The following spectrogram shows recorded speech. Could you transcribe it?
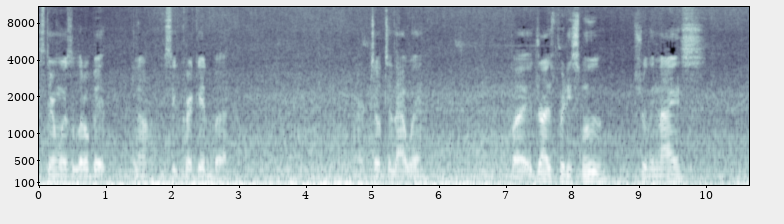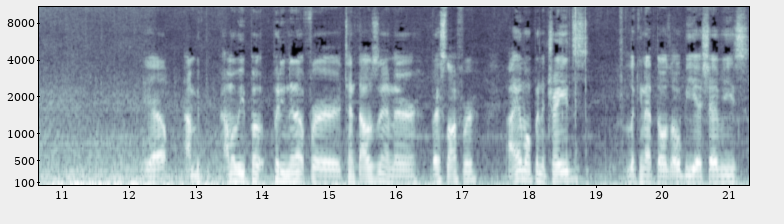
steering wheel's a little bit, you know, you see crooked, but or tilted that way. But it drives pretty smooth. It's really nice. Yeah, I'm I'm gonna be put, putting it up for ten thousand their best offer. I am open to trades, looking at those OBS Chevys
